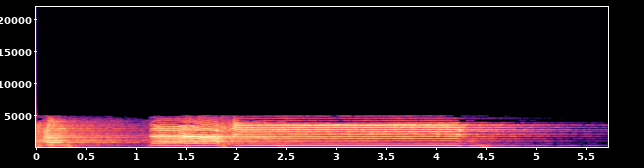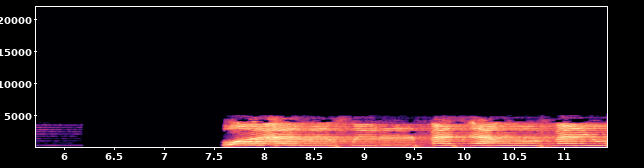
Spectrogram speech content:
حتى حين. وأبصر فسوف يبصرون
